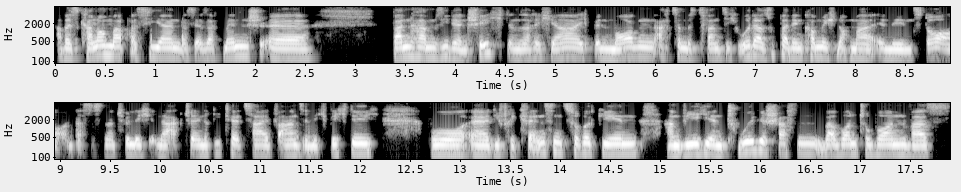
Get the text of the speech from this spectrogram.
aber es kann auch mal passieren, dass er sagt, Mensch, äh, wann haben Sie denn Schicht? Dann sage ich, ja, ich bin morgen 18 bis 20 Uhr da, super, dann komme ich nochmal in den Store. Und das ist natürlich in der aktuellen Retail-Zeit wahnsinnig wichtig, wo äh, die Frequenzen zurückgehen. Haben wir hier ein Tool geschaffen über One-to-One, -One, was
